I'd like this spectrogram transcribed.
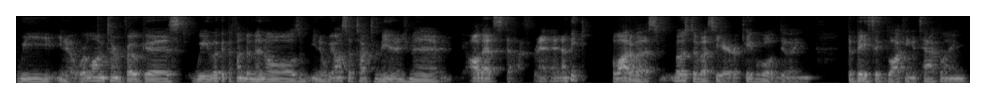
we you know we're long term focused. We look at the fundamentals. You know we also talk to management all that stuff. And, i think a lot of us most of us here are capable of doing the basic blocking and tackling.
